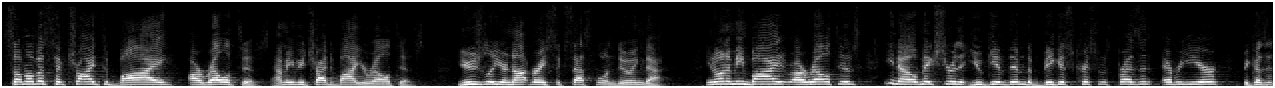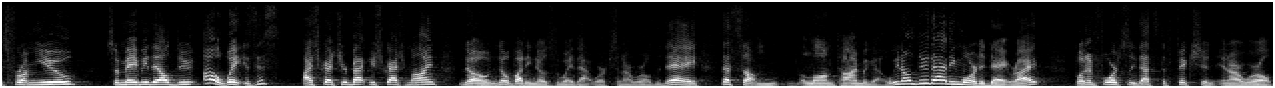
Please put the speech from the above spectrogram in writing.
Some of us have tried to buy our relatives. How many of you tried to buy your relatives? Usually you're not very successful in doing that. You know what I mean by our relatives? You know, make sure that you give them the biggest Christmas present every year because it's from you. So maybe they'll do, oh, wait, is this I scratch your back, you scratch mine? No, nobody knows the way that works in our world today. That's something a long time ago. We don't do that anymore today, right? But unfortunately, that's the fiction in our world.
